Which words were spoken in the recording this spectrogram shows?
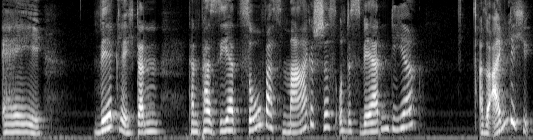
ey, wirklich, dann, dann passiert so was Magisches und es werden dir, also eigentlich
